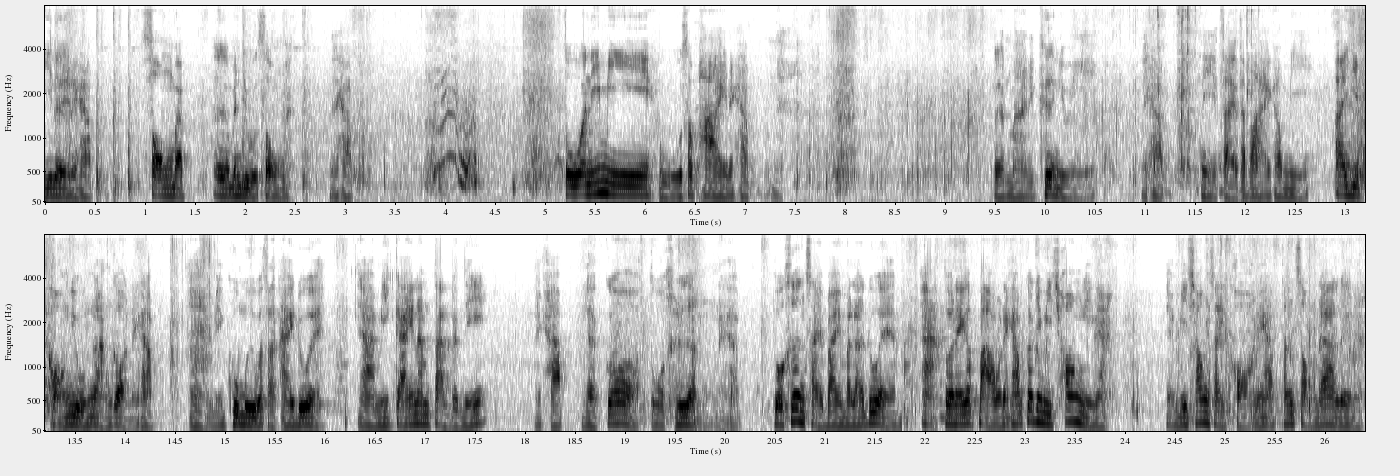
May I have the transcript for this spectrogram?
นี้เลยนะครับ ทรงแบบเออมันอยู่ทรงอะนะครับ ตัวนี้มีหูสะพายนะครับ เปิดมาในเครื่องอยู่อย่างนี้นะครับนี่สายสะพายเขามีอะหยิบของอยู่ข้างหลังก่อนนะครับอ่ามีคู่มือภาษาไทยด้วย มีไกด์นำตัดแบบนี้นะครับ แล้วก็ตัวเครื่องนะครับ ตัวเครื่องใส่ใบมาแล้วด้วยอะตัวในกระเป๋านะครับก็จะมีช่องอีกนะเนี่มีช่องใส่ของนะครับ ทั้งสองด้านเลยนะ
